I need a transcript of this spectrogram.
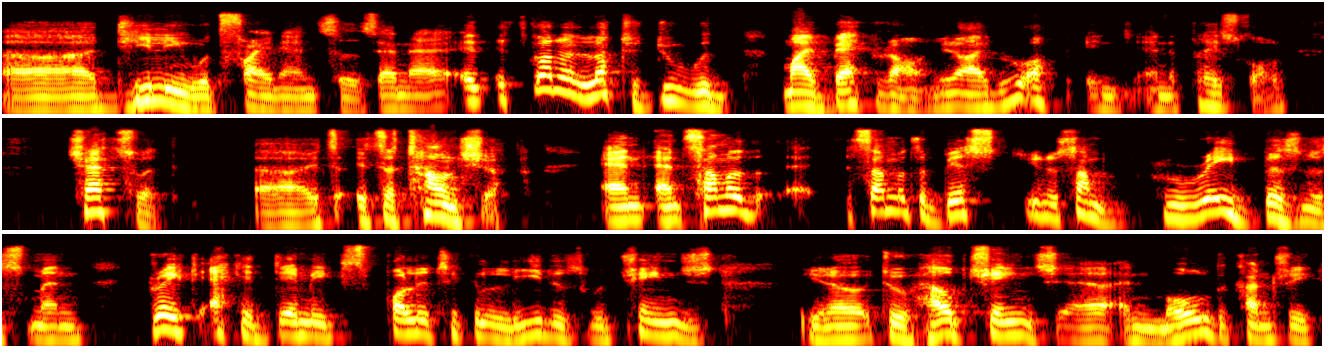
uh, dealing with finances, and it, has got a lot to do with my background. You know, I grew up in, in a place called Chatsworth. it's it's a township and and some of the, some of the best, you know, some great businessmen, great academics, political leaders who changed, you know, to help change uh, and mold the country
